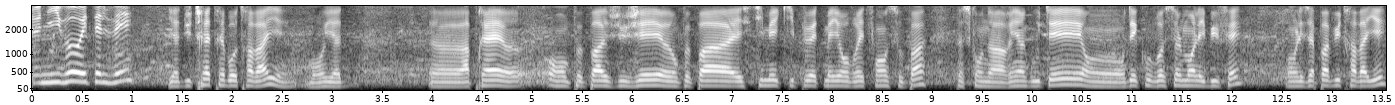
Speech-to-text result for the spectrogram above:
Le niveau est élevé? Il y a du très très beau travail. Bon, il y a, euh, après, euh, on ne peut pas juger, on ne peut pas estimer qui peut être meilleur ouvrier de France ou pas, parce qu'on n'a rien goûté, on découvre seulement les buffets, on ne les a pas vus travailler.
